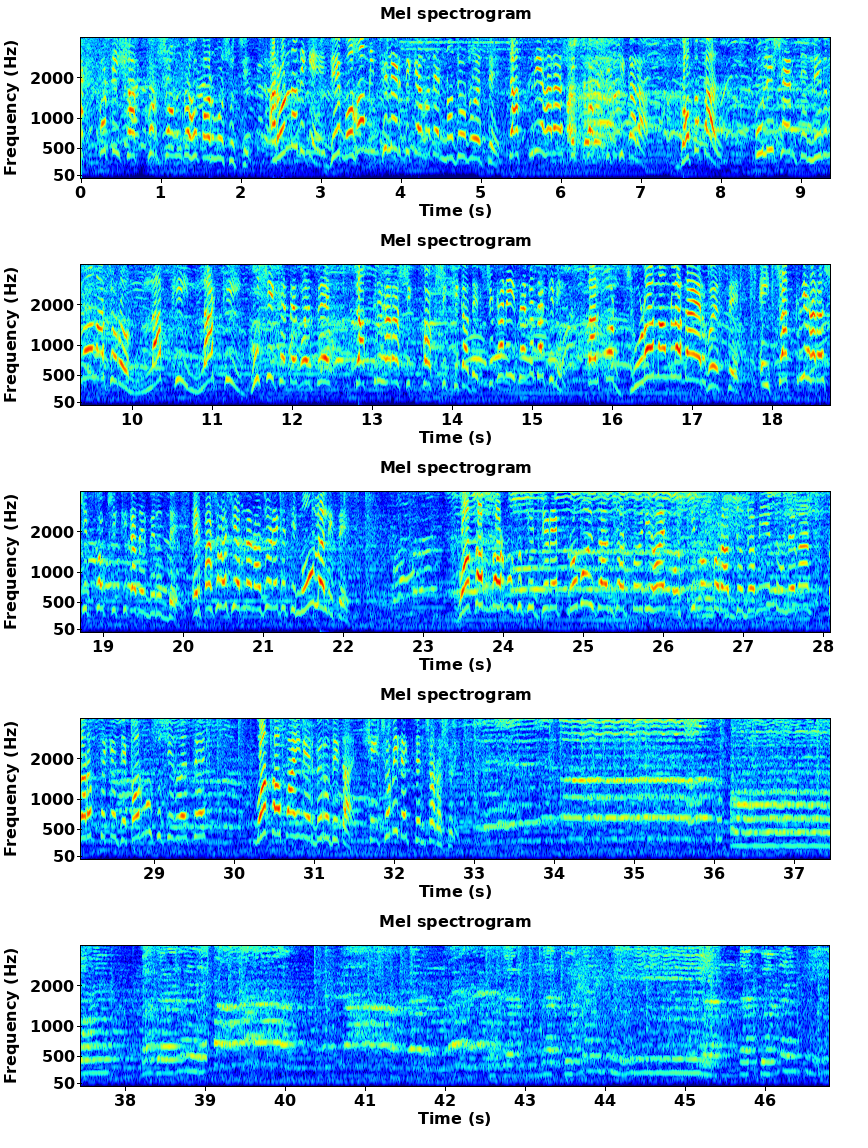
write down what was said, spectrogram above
এক কোটি স্বাক্ষর সংগ্রহ কর্মসূচি। আর অন্যদিকে, যে মহা মিছিলের দিকে আমাদের নজর রয়েছে, চাকরিহারা শিক্ষক শিক্ষিকারা, গতকাল পুলিশের যে নির্মম আচরণ লাঠি লাঠি, ঘুষি খেতে হয়েছে চাকরিহারা শিক্ষক শিক্ষিকাদের। সেখানেই থেমে থাকিনি। তারপর জোড়া মামলা দায়ের হয়েছে এই চাকরিহারা শিক্ষক শিক্ষিকাদের বিরুদ্ধে। এর পাশাপাশি আমরা নজর রেখেছি মৌলালিতে। ওয়াকআপ কর্মসূচির জেরে প্রবল যানজট তৈরি হয় পশ্চিমবঙ্গ রাজ্য জমিয়ত উলেমার তরফ থেকে যে কর্মসূচি রয়েছে ওয়াকআপ আইনের বিরোধিতায় সেই ছবি দেখছেন সরাসরি जन्नत नहीं जन्नत नहीं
